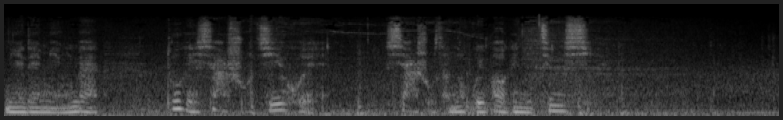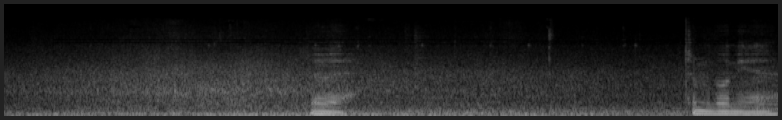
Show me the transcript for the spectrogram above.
你也得明白，多给下属机会，下属才能回报给你惊喜。薇薇，这么多年，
